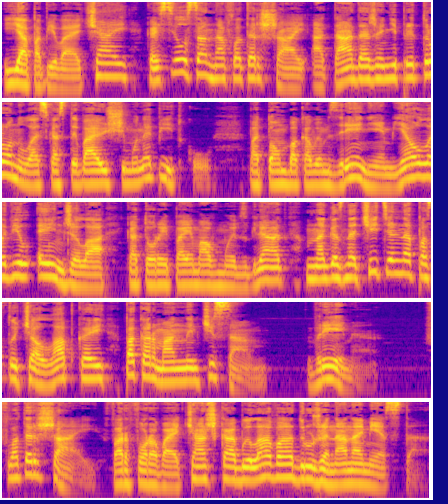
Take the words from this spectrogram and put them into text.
Я, попивая чай, косился на Флаттершай, а та даже не притронулась к остывающему напитку. Потом боковым зрением я уловил Энджела, который, поймав мой взгляд, многозначительно постучал лапкой по карманным часам. Время. Флаттершай, фарфоровая чашка, была водружена на место.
